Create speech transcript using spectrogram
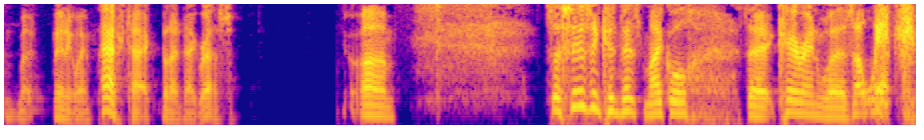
but anyway, hashtag, but I digress. Um, so Susan convinced Michael that Karen was a witch.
